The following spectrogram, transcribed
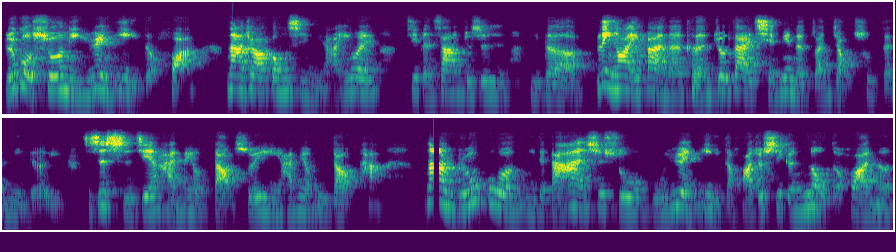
如果说你愿意的话，那就要恭喜你啊，因为基本上就是你的另外一半呢，可能就在前面的转角处等你而已，只是时间还没有到，所以你还没有遇到他。那如果你的答案是说不愿意的话，就是一个 no 的话呢，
